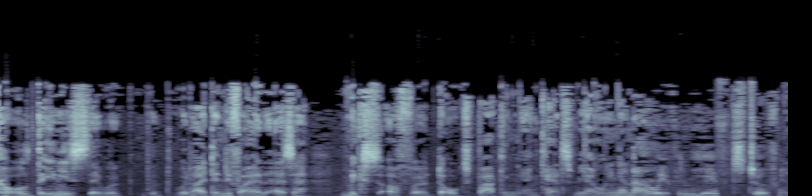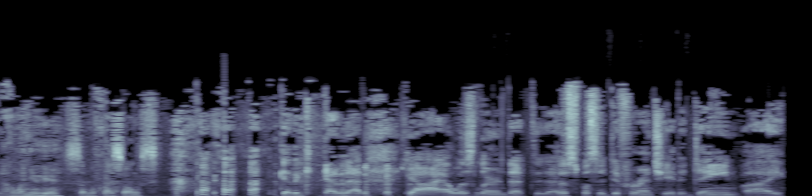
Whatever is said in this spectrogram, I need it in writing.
call Danish, they would, would, would identify it as a mix of uh, dogs barking and cats meowing. And now you can hear if it's true, you know, when you hear some of my songs. Get a kick out of that. Yeah, I always learned that I was supposed to differentiate a Dane by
